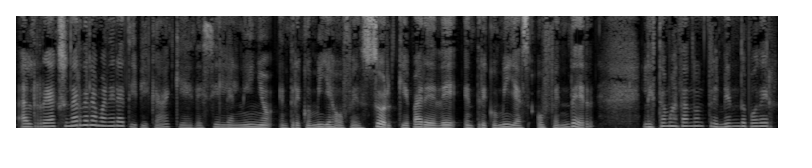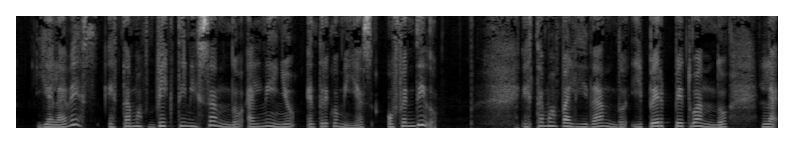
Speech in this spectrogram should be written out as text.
Al reaccionar de la manera típica, que es decirle al niño, entre comillas, ofensor, que pare de, entre comillas, ofender, le estamos dando un tremendo poder y a la vez estamos victimizando al niño, entre comillas, ofendido. Estamos validando y perpetuando la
